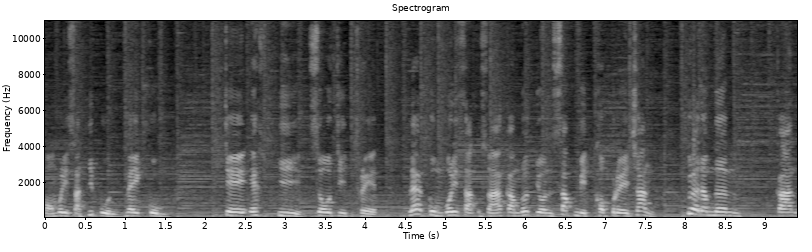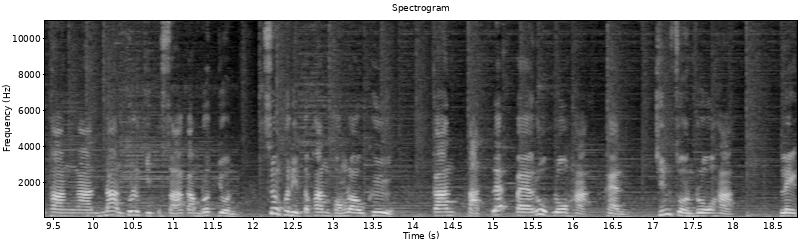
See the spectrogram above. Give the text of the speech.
ของบริษัทญี่ปุ่นในกลุ่ม JFE Soji Trade และกลุ่มบริษัทอุตสาหกรรมรถยนต์ Submit Corporation เพื่อดำเนินการทางงานด้านธุรกิจอุตสาหกรรมรถยนต์ ซึ่งผลิตภัณฑ์ของเราคือ การตัดและแปรรูปโลหะแผ่น ชิ้นส่วนโลหะเหล็ก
